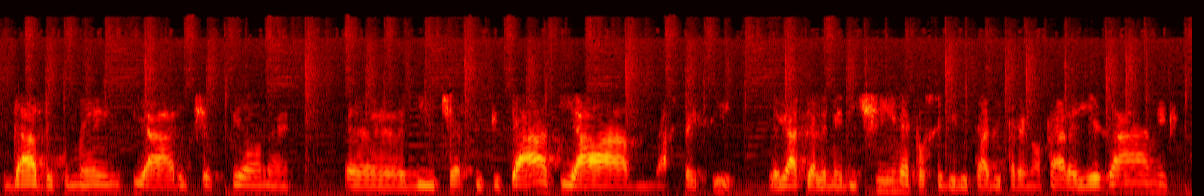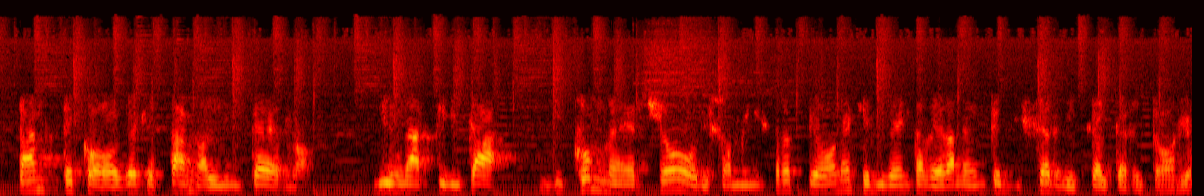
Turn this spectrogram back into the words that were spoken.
da documenti a ricezione eh, di certificati a aspetti legati alle medicine, possibilità di prenotare gli esami, tante cose che stanno all'interno di un'attività di commercio o di somministrazione che diventa veramente di servizio al territorio.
